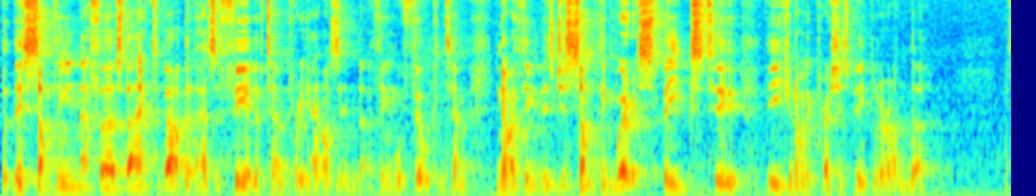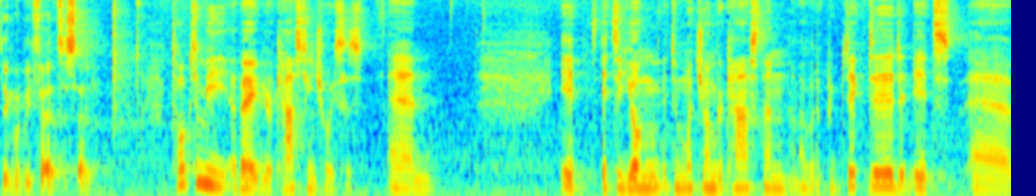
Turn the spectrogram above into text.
but there's something in that first act about that has a feel of temporary housing that I think will feel contempt. You know, I think there's just something where it speaks to the economic pressures people are under. I think would be fair to say. Talk to me about your casting choices. Um, it, it's a young, it's a much younger cast than I would have predicted. Mm. It's uh,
